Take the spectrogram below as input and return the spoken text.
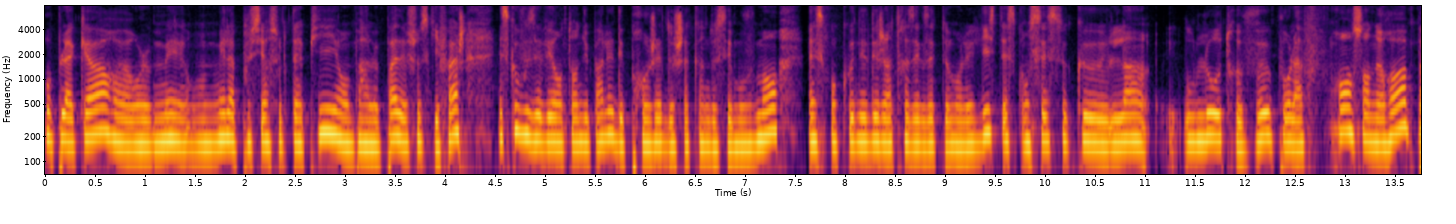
au placard, on met, on met la poussière sous le tapis, on parle pas des choses qui fâchent. Est-ce que vous avez entendu parler des projets de chacun de ces mouvements? Est-ce qu'on connaît déjà très exactement les listes? Est-ce qu'on sait ce que l'un ou l'autre veut pour la France en Europe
